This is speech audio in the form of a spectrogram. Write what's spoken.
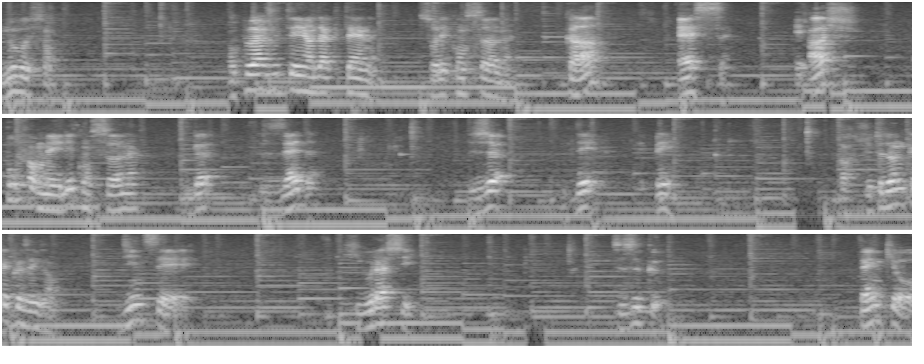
nouveaux sons. On peut ajouter un dakten sur les consonnes K, S et H pour former les consonnes G, Z, J, D et P. Alors, je te donne quelques exemples. Jinsei, Higurashi, Tsuzuku, Tenkyo,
